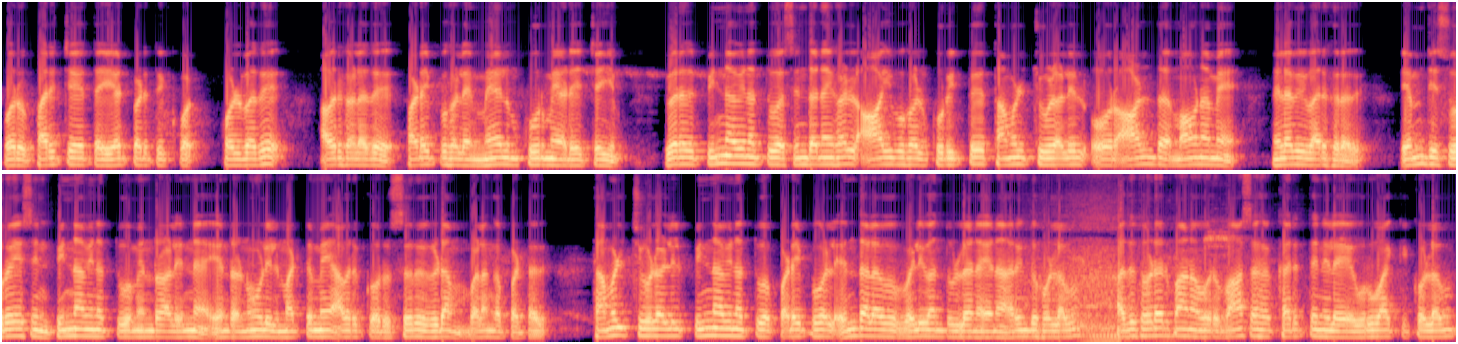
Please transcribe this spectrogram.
ஒரு பரிச்சயத்தை ஏற்படுத்தி கொள்வது அவர்களது படைப்புகளை மேலும் கூர்மையடைய செய்யும். இவரது பின்னவீனத்துவ சிந்தனைகள் ஆய்வுகள் குறித்து தமிழ் சூழலில் ஓர் ஆழ்ந்த மௌனமே நிலவி வருகிறது. எம்ஜி சுரேஷின் பின்னவீனத்துவம் என்றால் என்ன என்ற நூலில் மட்டுமே அவருக்கு ஒரு சிறு இடம் வழங்கப்பட்டது. தமிழ் சூழலில் பின்னவீனத்துவ படைப்புகள் எந்தளவு வெளிவந்துள்ளன என அறிந்து கொள்ளவும் அது தொடர்பான ஒரு வாசக கருத்து நிலையை உருவாக்கி கொள்ளவும்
